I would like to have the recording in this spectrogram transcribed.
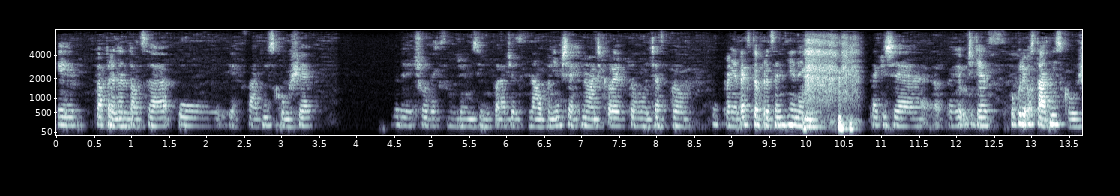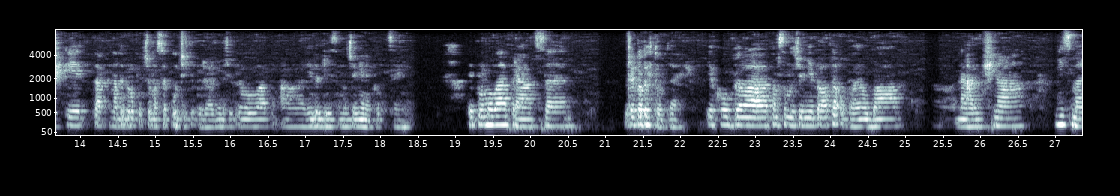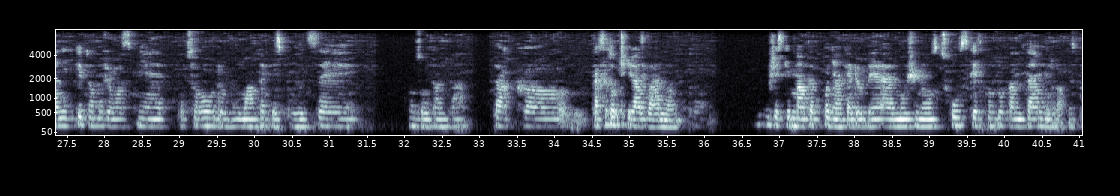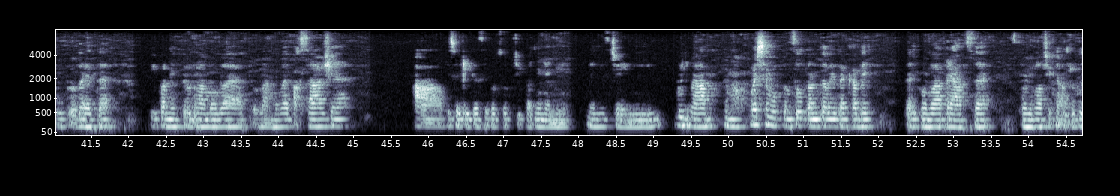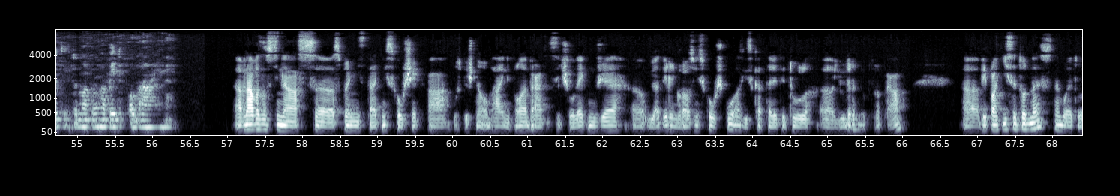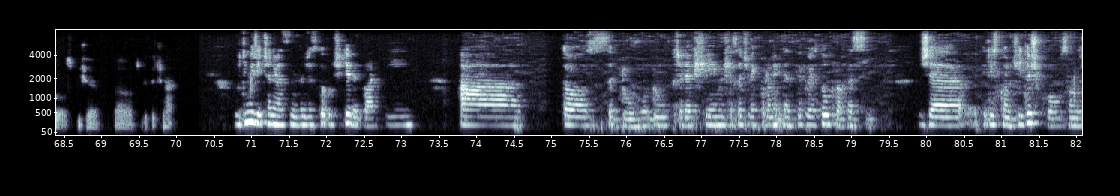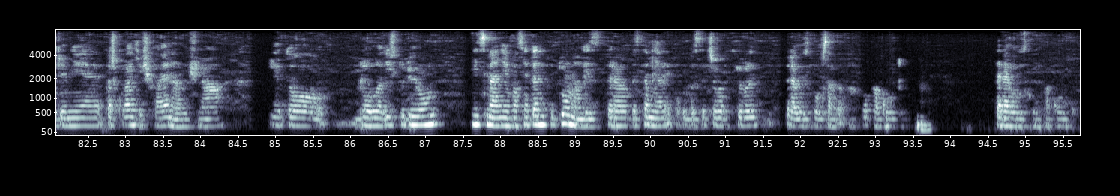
i ta prezentace u těch státních zkoušek, kdy člověk samozřejmě musí vypadat, že zná úplně všechno, ačkoliv k tomu často úplně tak stoprocentně není. takže, takže určitě, pokud je o státní zkoušky, tak na to bylo potřeba se určitě pořádně připravovat a je dobrý samozřejmě nepodcenit. Diplomová práce, řekla bych to tež. Jako byla, tam samozřejmě byla ta obhajoba náročná, Nicméně díky tomu, že vlastně po celou dobu máte k dispozici konzultanta, tak, eh, tak se to určitě dá zvládnout. Vždycky máte po nějaké době možnost schůzky s konzultantem, kde vlastně spolu proberete případně problémové, problémové pasáže a vysvětlíte si to, co případně není, není zřejmé buď vám nebo vašemu konzultantovi, tak aby ta diplomová práce splňovala všechny atributy k tomu, aby mohla být obhájena. V návaznosti na splnění státních zkoušek a úspěšného obhájení diplomové práce si člověk může eh, udělat i rigorózní zkoušku a získat tedy titul eh, JUDR, doktor práv. Vyplatí se to dnes, nebo je to spíše eh, zbytečné? Upřímně řečeno, já si myslím, že se to určitě vyplatí a to z důvodu především, že se člověk podle mě identifikuje s tou profesí. Že když skončíte školu, samozřejmě ta škola je těžká, je náročná, je to dlouholetý studium, nicméně vlastně ten titul magistra byste měli, pokud byste třeba vystudovali pedagogickou fakultu. Pedagogickou fakultu.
